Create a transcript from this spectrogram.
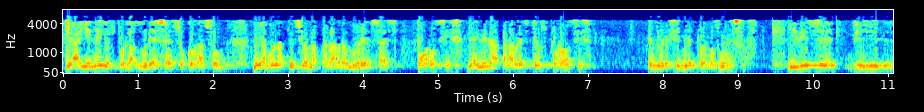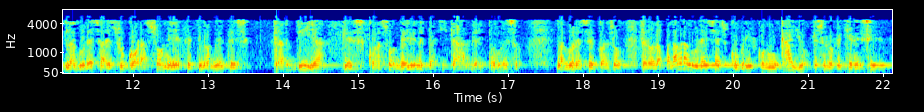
que hay en ellos por la dureza de su corazón. Me llamó la atención, la palabra dureza es porosis, de ahí viene la palabra osteosporosis, endurecimiento de los huesos. Y dice eh, la dureza de su corazón, y efectivamente es cardía, que es corazón, de ahí viene taquicardia y todo eso, la dureza del corazón. Pero la palabra dureza es cubrir con un callo, eso es lo que quiere decir,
